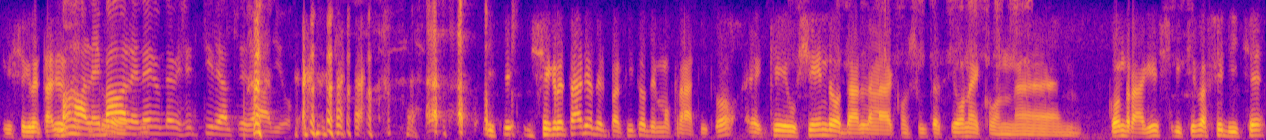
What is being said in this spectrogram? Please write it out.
il segretario... del Male, partito- male, lei non deve sentire altre radio. il, se- il segretario del Partito Democratico eh, che uscendo dalla consultazione con, ehm, con Draghi si diceva felice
